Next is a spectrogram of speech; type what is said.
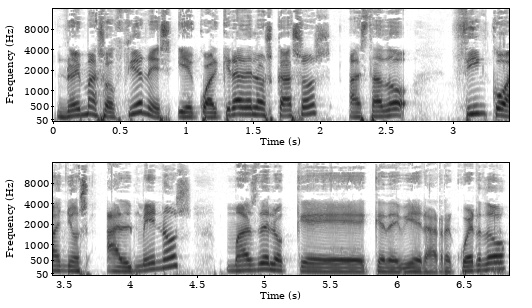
No hay más opciones. Y en cualquiera de los casos ha estado cinco años al menos más de lo que, que debiera. Recuerdo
